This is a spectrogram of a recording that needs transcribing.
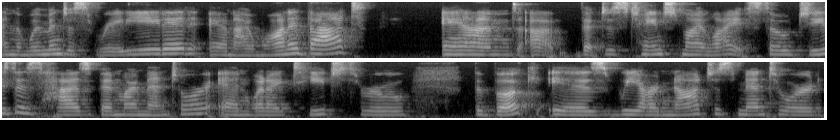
and the women just radiated, and I wanted that. And uh, that just changed my life. So, Jesus has been my mentor. And what I teach through the book is we are not just mentored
